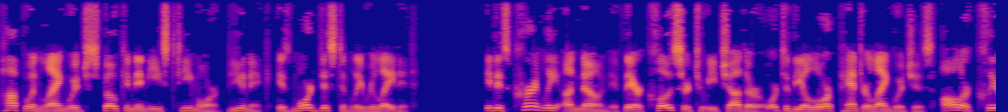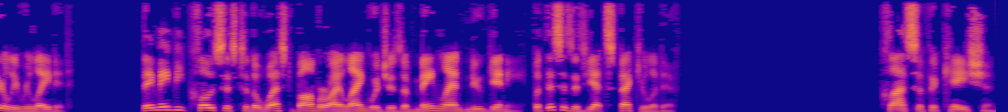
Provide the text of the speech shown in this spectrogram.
Papuan language spoken in East Timor, Bunak, is more distantly related. It is currently unknown if they are closer to each other or to the Alor-Pantar languages, all are clearly related. They may be closest to the West Bomberai languages of mainland New Guinea, but this is as yet speculative. Classification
